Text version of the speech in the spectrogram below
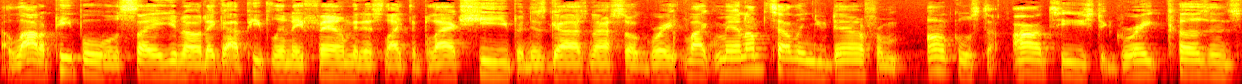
a lot of people will say, you know, they got people in their family that's like the black sheep and this guy's not so great. Like, man, I'm telling you down from uncles to aunties to great cousins,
